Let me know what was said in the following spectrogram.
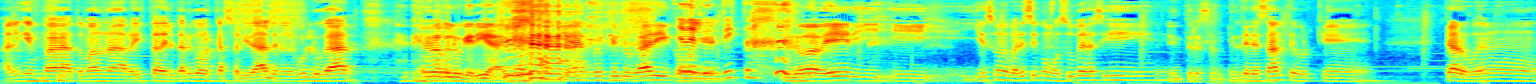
alguien va a tomar una revista de letargo por casualidad en algún lugar. En una peluquería. en una peluquería, en cualquier lugar y como En el que- dentista. y lo va a ver y, y- y eso me parece como súper así Interesante. interesante porque, claro, podemos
